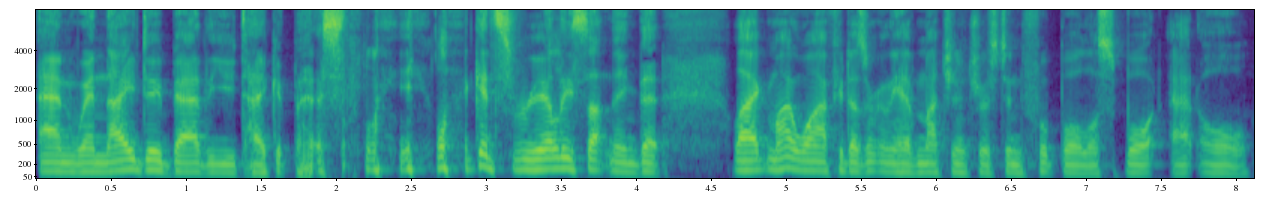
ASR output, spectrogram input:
And when they do badly, you take it personally. like it's really something that, like my wife, who doesn't really have much interest in football or sport at all,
